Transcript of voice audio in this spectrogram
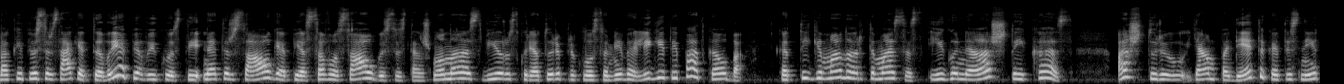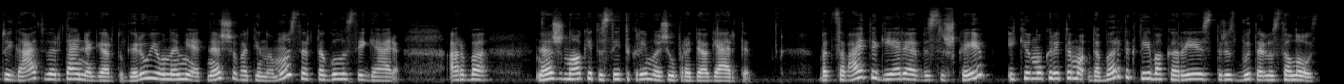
va kaip jūs ir sakėt tėvai apie vaikus tai net ir suaugę apie savo suaugusius ten žmonas vyrus kurie turi priklausomybę lygiai taip pat kalba kad taigi mano artimasis jeigu ne aš tai kas? Aš turiu jam padėti kad jis neitų į gatvę ir ten negertų. Geriau jau namie atnešiu vat į namus ir tegul jisai geria. Arba ne žinokit jisai tikrai mažiau pradėjo gerti vat savaitę gėrė visiškai iki nukritimo dabar tiktai vakarais tris butelius alaus.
